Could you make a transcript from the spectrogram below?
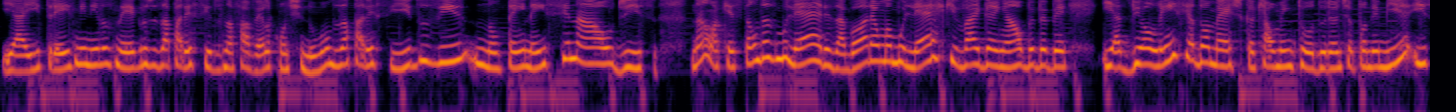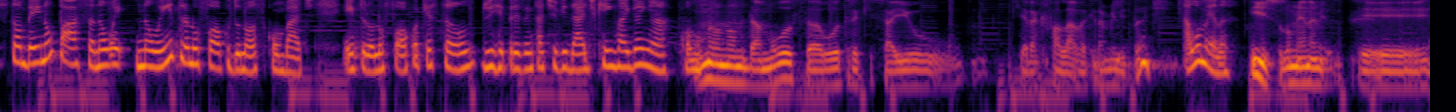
E aí três meninos negros desaparecidos na favela continuam desaparecidos e não tem nem sinal disso. Não, a questão das mulheres, agora é uma mulher que vai ganhar o BBB. E a violência doméstica que aumentou durante a pandemia, isso também não passa, não, não entra no foco do nosso combate. Entrou no foco a questão de representatividade, quem vai ganhar. Como, como é o nome da moça, outra que saiu que era que falava que era militante? A Lumena. Isso, Lumena mesmo. É,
